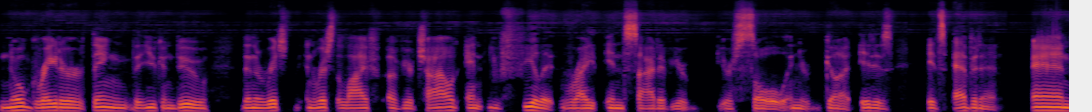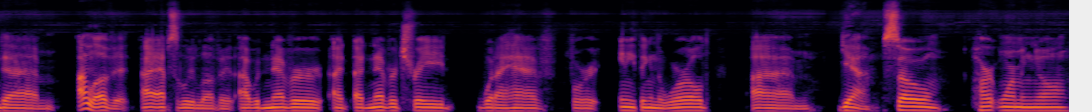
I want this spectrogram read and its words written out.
no greater thing that you can do than enrich enrich the life of your child, and you feel it right inside of your your soul and your gut. It is it's evident, and um, I love it. I absolutely love it. I would never I, I'd never trade what I have for anything in the world. Um, yeah, so heartwarming, y'all.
